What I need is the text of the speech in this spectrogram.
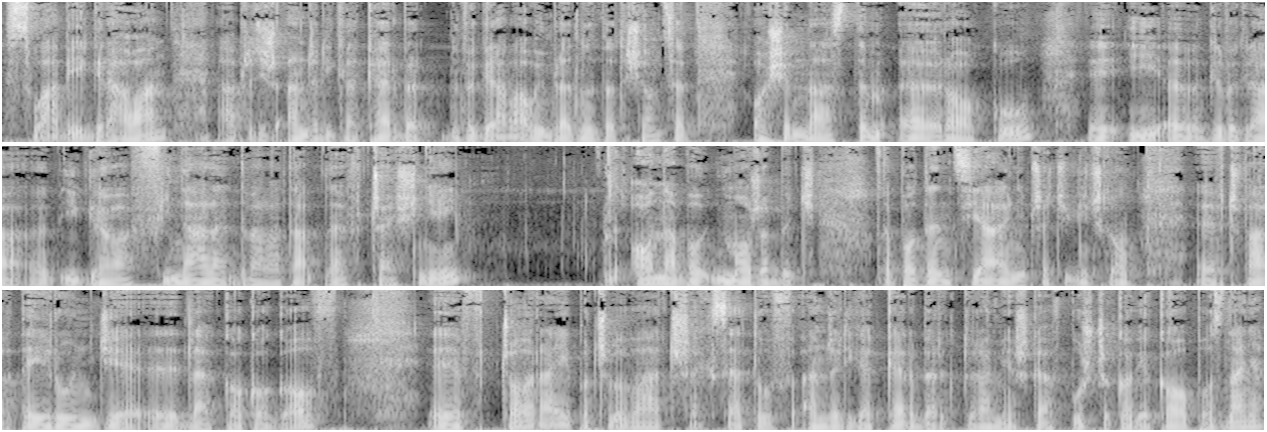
słabiej grała, a przecież Angelika Kerber wygrała Wimbledon w 2018 roku i, e, i grała w finale dwa lata wcześniej. Ona może być potencjalnie przeciwniczką e, w czwartej rundzie dla Coco Goff. Y, wczoraj potrzebowała trzech setów Angelika Kerber, która mieszka w Puszczykowie koło Poznania,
